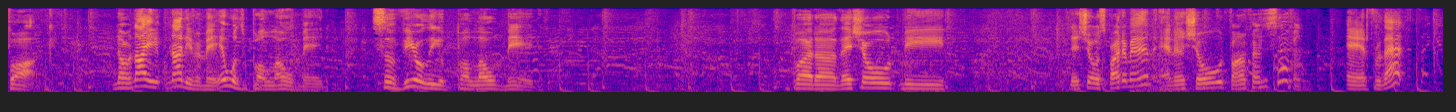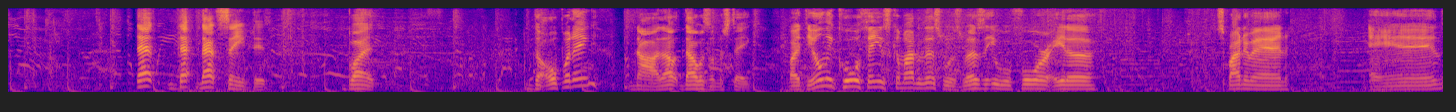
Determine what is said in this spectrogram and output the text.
fuck. No, not even, not even mid. It was below mid, severely below mid. But uh, they showed me. They showed Spider-Man and they showed Final Fantasy VII, and for that, that that that saved it. But the opening, nah, that that was a mistake. Like the only cool things come out of this was Resident Evil 4, Ada, Spider-Man, and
